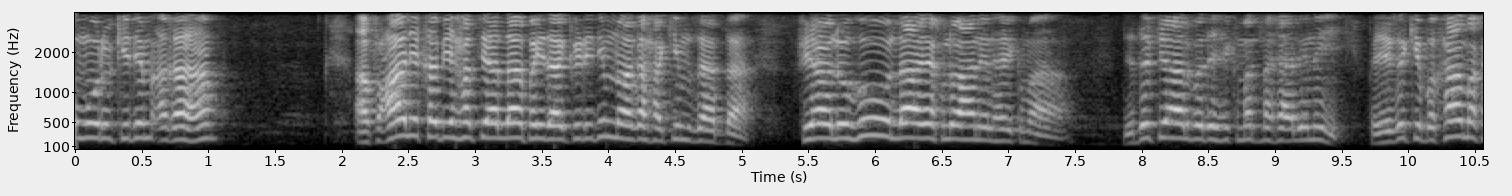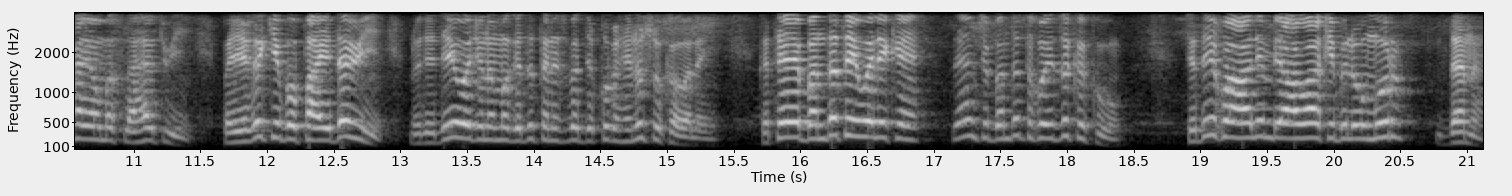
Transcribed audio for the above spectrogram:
امور کې دیم هغه افعال قبیحه چې الله پیدا کړی دي نو هغه حکیم ذات ده فعله لا يخلو عن الحکمه د ده فعل به د حکمت نه خالي نه وي، په هغه کې به خامخا یو مصلحت وي، په هغه کې به فایده وي، نو د دې وجې نه موږ ده ته نسبت د قبح نه شو کولی. که ته یې بنده ته یې ولیکې، زه وایم چې بنده ته خو یې ځکه کوو چې دی خو عالم بعواقب الامور ده نه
